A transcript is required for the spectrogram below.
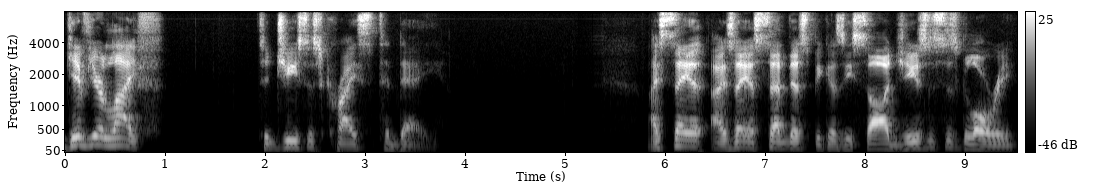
Give your life to Jesus Christ today. Isaiah, Isaiah said this because he saw Jesus' glory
